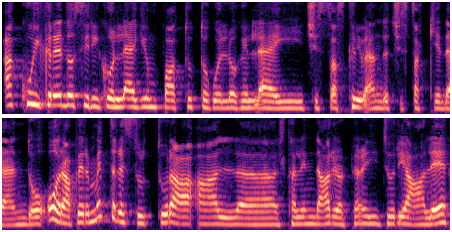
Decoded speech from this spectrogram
a cui credo si ricolleghi un po' a tutto quello che lei ci sta scrivendo e ci sta chiedendo. Ora, per mettere struttura al, al calendario, al piano editoriale,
